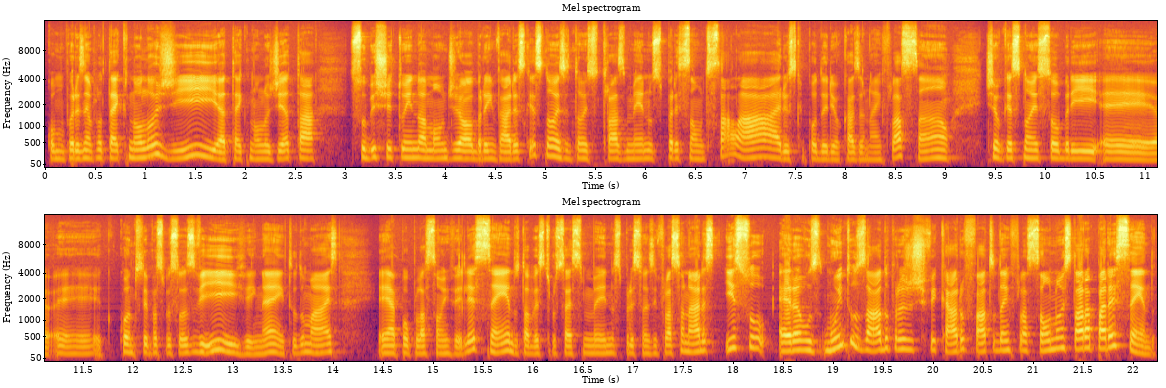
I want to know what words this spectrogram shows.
Como, por exemplo, tecnologia. A tecnologia está substituindo a mão de obra em várias questões, então isso traz menos pressão de salários, que poderia ocasionar inflação. Tinham questões sobre é, é, quanto tempo as pessoas vivem, né, e tudo mais é, a população envelhecendo, talvez trouxesse menos pressões inflacionárias. Isso era muito usado para justificar o fato da inflação não estar aparecendo.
